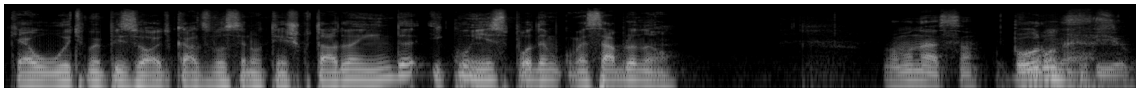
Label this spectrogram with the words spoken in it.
que é o último episódio, caso você não tenha escutado ainda, e com isso podemos começar, Brunão. Vamos nessa. Por vamos um nessa. fio.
